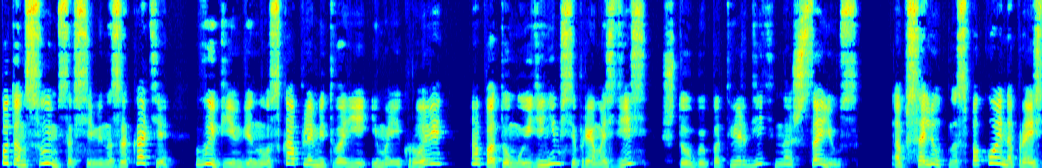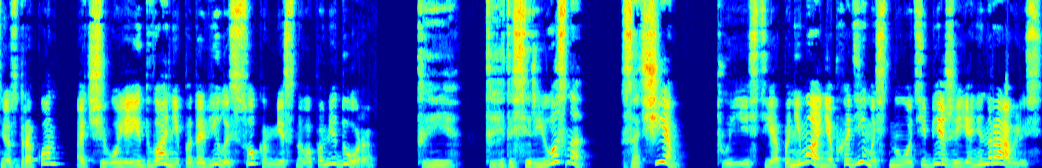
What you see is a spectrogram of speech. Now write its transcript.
потанцуем со всеми на закате, выпьем вино с каплями твоей и моей крови, а потом уединимся прямо здесь, чтобы подтвердить наш союз. Абсолютно спокойно произнес дракон, отчего я едва не подавилась соком местного помидора. «Ты... ты это серьезно? Зачем? То есть я понимаю необходимость, но тебе же я не нравлюсь.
